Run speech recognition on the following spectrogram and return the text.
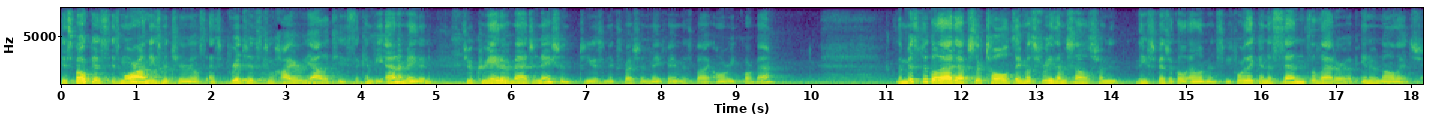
His focus is more on these materials as bridges to higher realities that can be animated through creative imagination, to use an expression made famous by Henri Corbin. The mystical adepts are told they must free themselves from these physical elements before they can ascend the ladder of inner knowledge.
